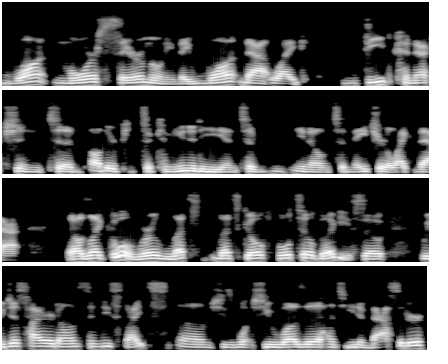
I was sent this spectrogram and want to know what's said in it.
want more ceremony. They want that like deep connection to other to community and to you know to nature like that. And i was like cool we're let's let's go full tilt boogie. So we just hired on Cindy Stites. Um, she's what she was a Hunt to Eat ambassador.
